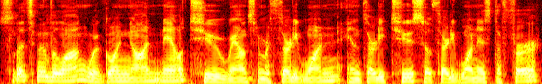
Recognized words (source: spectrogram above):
So let's move along. We're going on now to rounds number 31 and 32. So 31 is the fur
